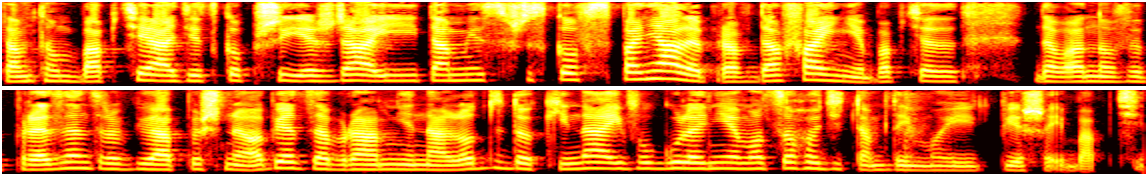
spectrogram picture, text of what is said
tamtą babcię, a dziecko przyjeżdża i tam jest wszystko wspaniale, prawda? Fajnie. Babcia dała nowy prezent, robiła pyszny obiad, zabrała mnie na lody do kina i w ogóle nie wiem o co chodzi tamtej mojej pierwszej babci.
